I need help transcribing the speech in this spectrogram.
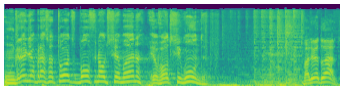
Um grande abraço a todos, bom final de semana. Eu volto segunda. Valeu, Eduardo.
